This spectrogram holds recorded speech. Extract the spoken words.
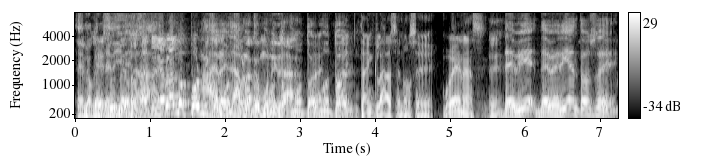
Es lo que te un- digo. O sea, estoy hablando por, mi Ah, ¿verdad? por la comunidad. Motor, motor, motor. Está, está en clase, no sé. Buenas. Sí. Debie- debería entonces.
